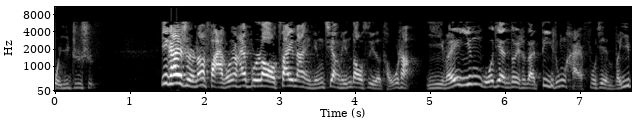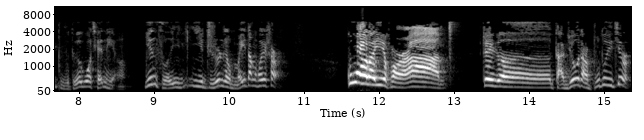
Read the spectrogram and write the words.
围之势。一开始呢，法国人还不知道灾难已经降临到自己的头上，以为英国舰队是在地中海附近围捕德国潜艇，因此一一直就没当回事儿。过了一会儿啊，这个感觉有点不对劲儿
